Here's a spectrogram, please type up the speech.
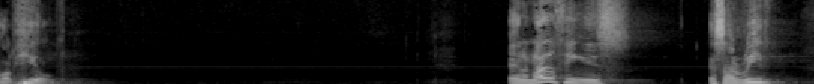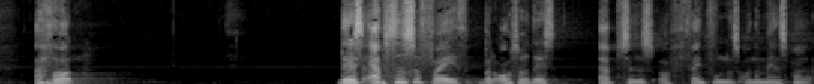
got healed And another thing is, as I read, I thought there's absence of faith, but also there's absence of thankfulness on the man's part.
